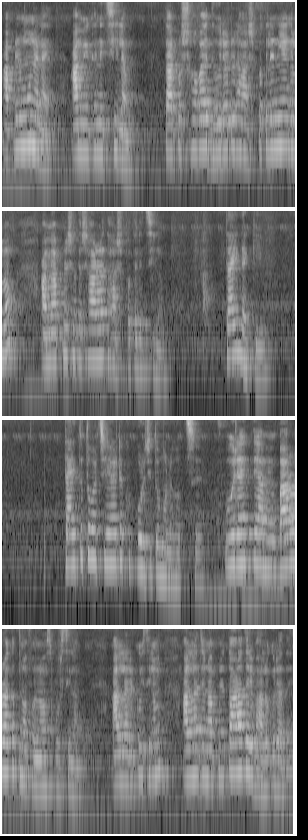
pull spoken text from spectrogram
আপনার মনে নাই আমি ওখানে ছিলাম। তারপর সবাই ধৈর্য টরে হাসপাতালে নিয়ে গেল। আমি আপনার সাথে সারা রাত হাসপাতালে ছিলাম। তাই নাকি? তাই তো তোমার চেহারাটা খুব পরিচিত মনে হচ্ছে। ওই রাতে আমি বারো রাখাত নফল নামাজ পড়ছিলাম। আল্লাহরে কইছিলাম আল্লাহ যেন আপনি তাড়াতাড়ি ভালো করে দেয়।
